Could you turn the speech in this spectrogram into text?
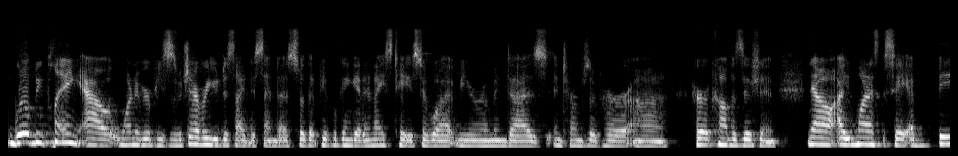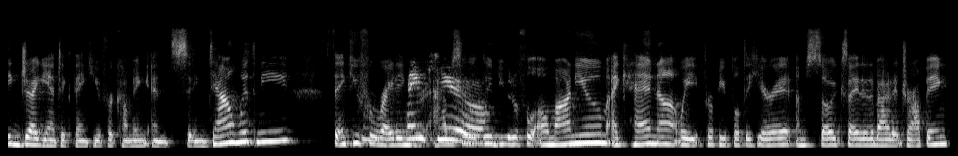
we'll be playing out one of your pieces, whichever you decide to send us, so that people can get a nice taste of what Mia Ruhman does in terms of her uh, her composition. Now, I want to say a big, gigantic thank you for coming and sitting down with me Thank you for writing Thank your you. absolutely beautiful O Magnum. I cannot wait for people to hear it. I'm so excited about it dropping.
